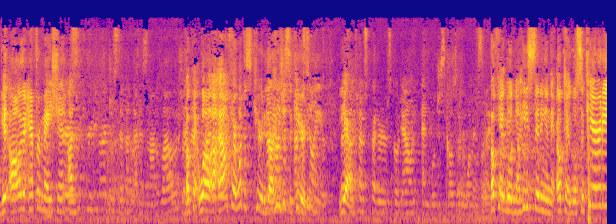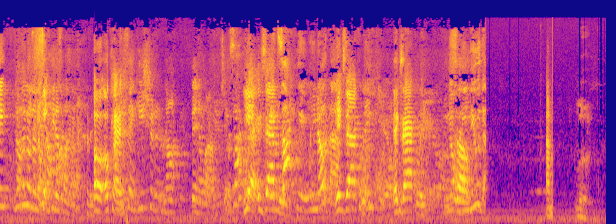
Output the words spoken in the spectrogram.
get all of their information. Their security guard just said that that is not allowed. Okay, well, I don't care what the security guard. He's I'm just I'm security. telling you. That Yeah. Sometimes predators go down and will just go through the women's side. Okay, well, no, he's sitting in there. Okay, well, security. No, no, no, no, no. So- no he doesn't want to be. Oh, I'm okay. just saying he should have not been allowed to. Exactly. Yeah, exactly. Exactly. We know that. Exactly. Thank you. Exactly. No, So- we knew that. Look.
